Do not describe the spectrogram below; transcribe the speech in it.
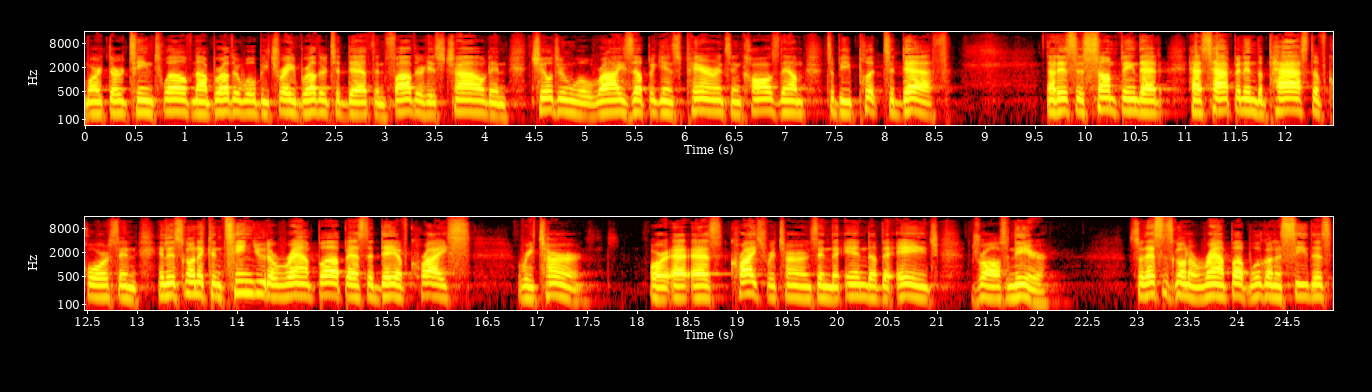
Mark 13, 12. Now, brother will betray brother to death, and father his child, and children will rise up against parents and cause them to be put to death. Now, this is something that has happened in the past, of course, and, and it's going to continue to ramp up as the day of Christ returns, or as Christ returns and the end of the age draws near. So, this is going to ramp up. We're going to see this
